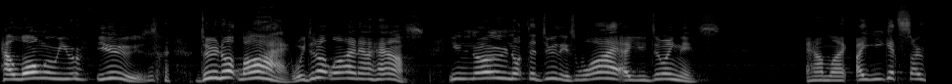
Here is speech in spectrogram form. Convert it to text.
How long will you refuse? do not lie. We do not lie in our house. You know not to do this. Why are you doing this? And I'm like, oh, you get so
